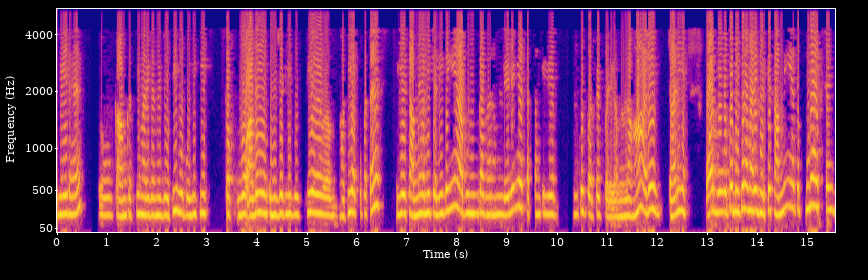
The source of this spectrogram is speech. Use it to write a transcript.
मेड है तो काम करती है हमारे घर में, ज्योति, वो बोली कि वो आगे इमीजिएटली पूछती है, भाभी, आपको पता है, ये सामने वाली चली गई है, अब उनका घर हम ले लेंगे, सत्संग के लिए बिल्कुल परफेक्ट पड़ेगा। मैं बोला हाँ अरे, जा रही है। और वो तो बिल्कुल हमारे घर के सामने ही है तो पूरा एक्सटेंड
